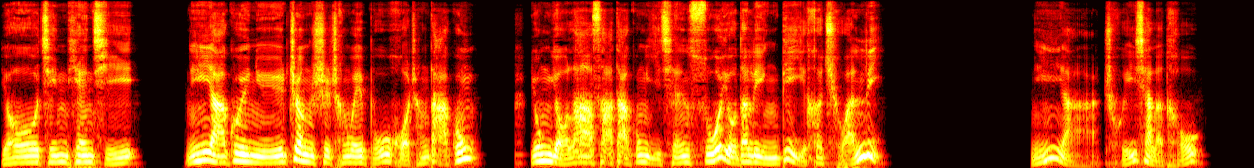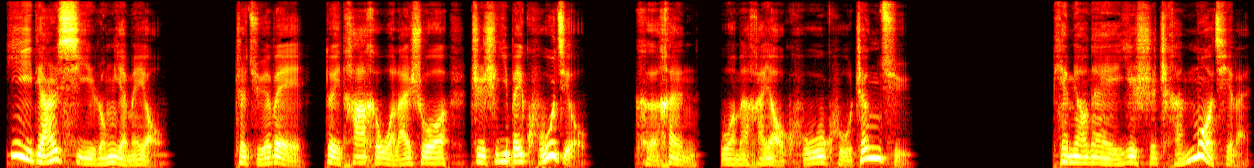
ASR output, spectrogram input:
由今天起，尼雅贵女正式成为捕火城大公。”拥有拉萨大公以前所有的领地和权利。尼雅垂下了头，一点喜容也没有。这爵位对他和我来说只是一杯苦酒，可恨我们还要苦苦争取。天庙内一时沉默起来。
